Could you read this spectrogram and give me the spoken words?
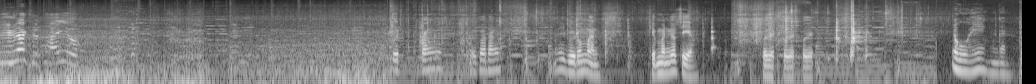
มีเฮือกสุดท้ายอยู่เปิดทั้งแล้วก็ทั้งให้ดูน้ำมัน เก็บมันก็เสีย เปิดเปิดเปิดโอ้แห้งเหมือนกันโต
